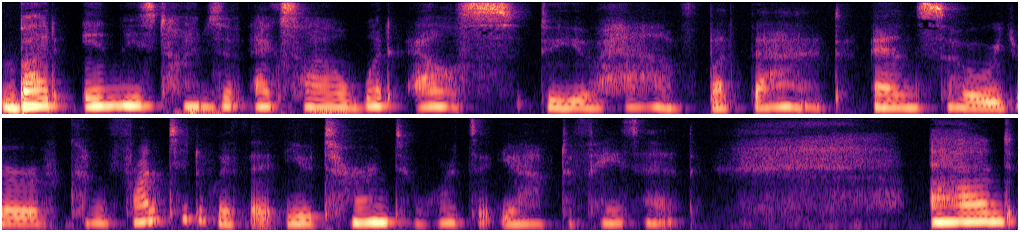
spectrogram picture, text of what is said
But in these times of exile, what else do you have but that? And so you're confronted with it. You turn towards it. You have to face it. And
